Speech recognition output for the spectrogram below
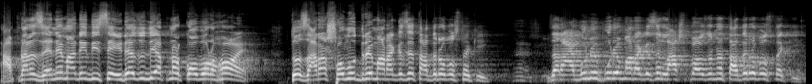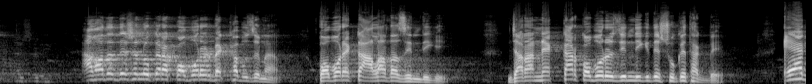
আপনারা জেনে মাটি দিছে এটা যদি আপনার কবর হয় তো যারা সমুদ্রে মারা গেছে, তাদের অবস্থা কি? যারা আগুনে পুড়ে মারা গেছে, লাশ পাওয়া যায় না, তাদের অবস্থা কি? আমাদের দেশের লোকেরা কবরের ব্যাখ্যা বুঝে না। কবর একটা আলাদা জিন্দিগি। যারা নেককার কবরের জিন্দিগিতে সুখে থাকবে, এক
